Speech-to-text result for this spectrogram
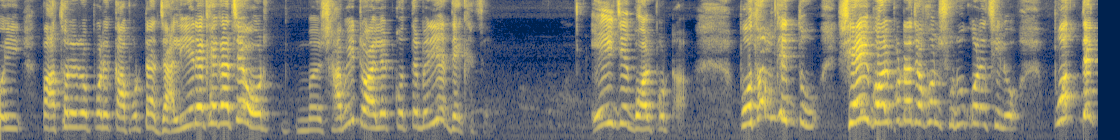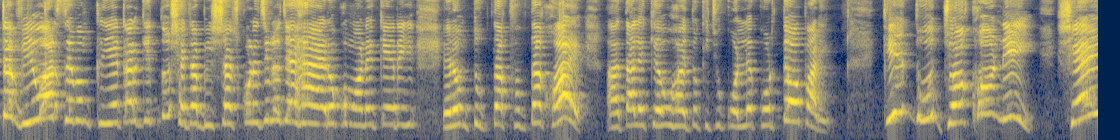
ওই পাথরের ওপরে কাপড়টা জ্বালিয়ে রেখে গেছে। ওর স্বামী টয়লেট করতে বেরিয়ে দেখেছে। এই যে গল্পটা। প্রথম কিন্তু সেই গল্পটা যখন শুরু করেছিল, প্রত্যেকটা ভিউয়ার্স এবং ক্রিয়েটার কিন্তু সেটা বিশ্বাস করেছিল যে হ্যাঁ এরকম অনেকেরই এরকম টুকটাক ফুকটাক হয় তাহলে কেউ হয়তো কিছু করলে করতেও পারে। কিন্তু যখনই সেই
